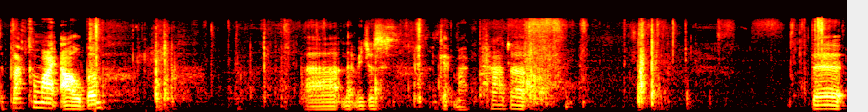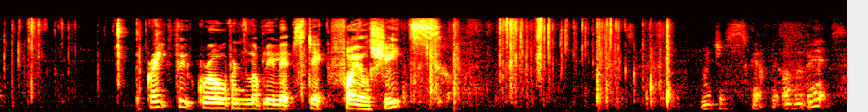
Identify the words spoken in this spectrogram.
the black and white album, uh, let me just get my pad up, the, the Grapefruit Grove and Lovely Lipstick foil sheets, let me just get the other bits.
